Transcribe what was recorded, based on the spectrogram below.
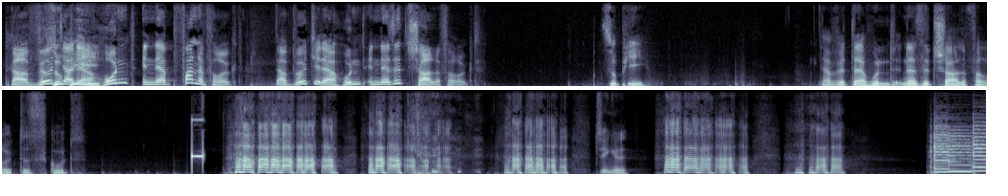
Da wird ja Supi. der Hund in der Pfanne verrückt. Da wird ja der Hund in der Sitzschale verrückt. Supi. Da wird der Hund in der Sitzschale verrückt, das ist gut. Jingle.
